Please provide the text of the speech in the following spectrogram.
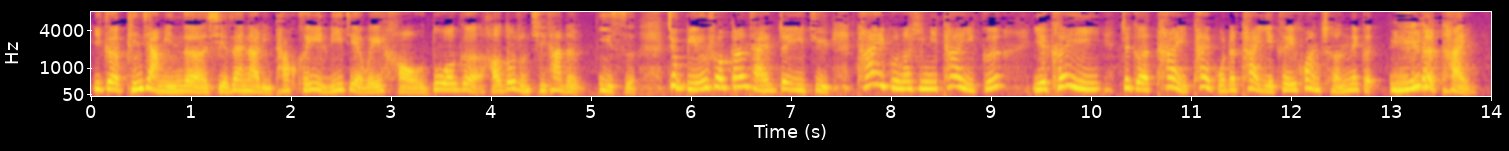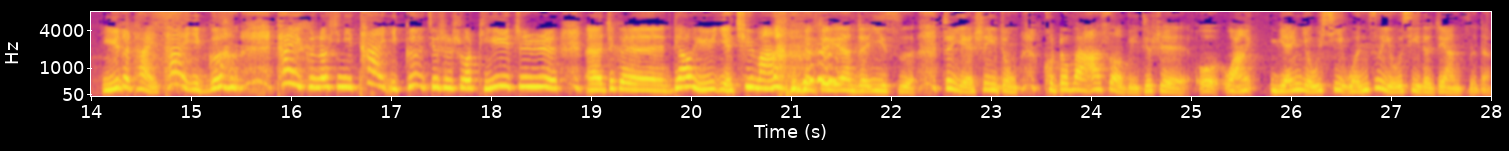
一个平假名的写在那里，它可以理解为好多个好多种其他的意思。就比如说刚才这一句泰国呢印尼泰语，歌也可以这个泰泰国的泰也可以换成那个鱼的泰。鱼的太太一个，太一个呢是你太一个，就是说体育之日，呃，这个钓鱼也去吗？这样的意思，这也是一种口头化阿塞尔比，就是我玩语言游戏、文字游戏的这样子的。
